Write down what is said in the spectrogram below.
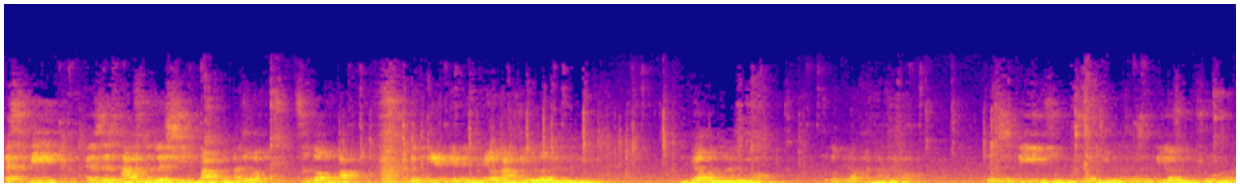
SPSS 它的那个新版本，它就会。自动跑，那个点点点没有打进去的那个点，你不要管它就好，这个不要看它就好。这是第一组说一的，这是第二组说二的，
